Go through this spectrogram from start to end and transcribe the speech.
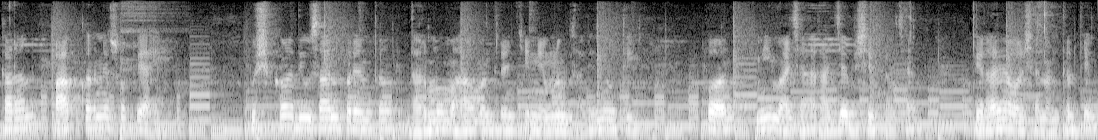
कारण पाप करणे सोपे आहे. पुष्कळ दिवसांपर्यंत धर्म महामंत्र्यांची नेमणूक झाली नव्हती. पण मी माझ्या राज्याभिषेकाच्या तेराव्या वर्षानंतर ते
